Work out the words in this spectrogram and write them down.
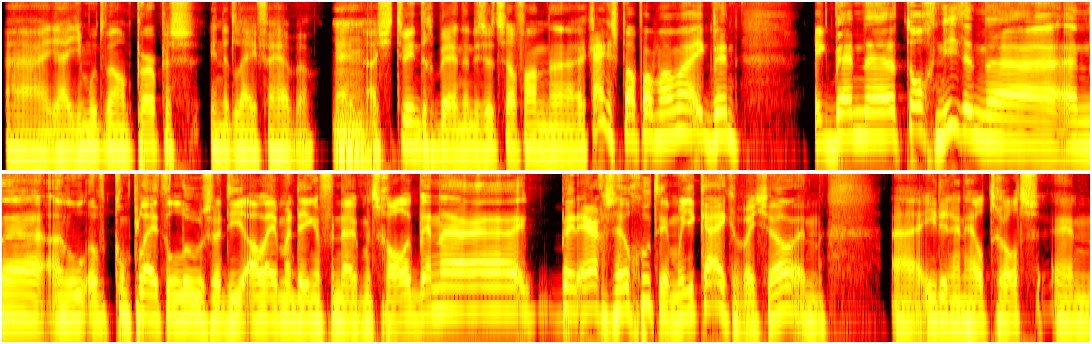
uh, ja, je moet wel een purpose in het leven hebben. Mm. En als je twintig bent, dan is het zo van... Kijk eens papa, mama, ik ben ik ben uh, toch niet een, uh, een, uh, een complete loser die alleen maar dingen verneukt met school. Ik ben, ik ben ergens heel goed in. Moet je kijken, weet je wel. En iedereen heel trots. En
